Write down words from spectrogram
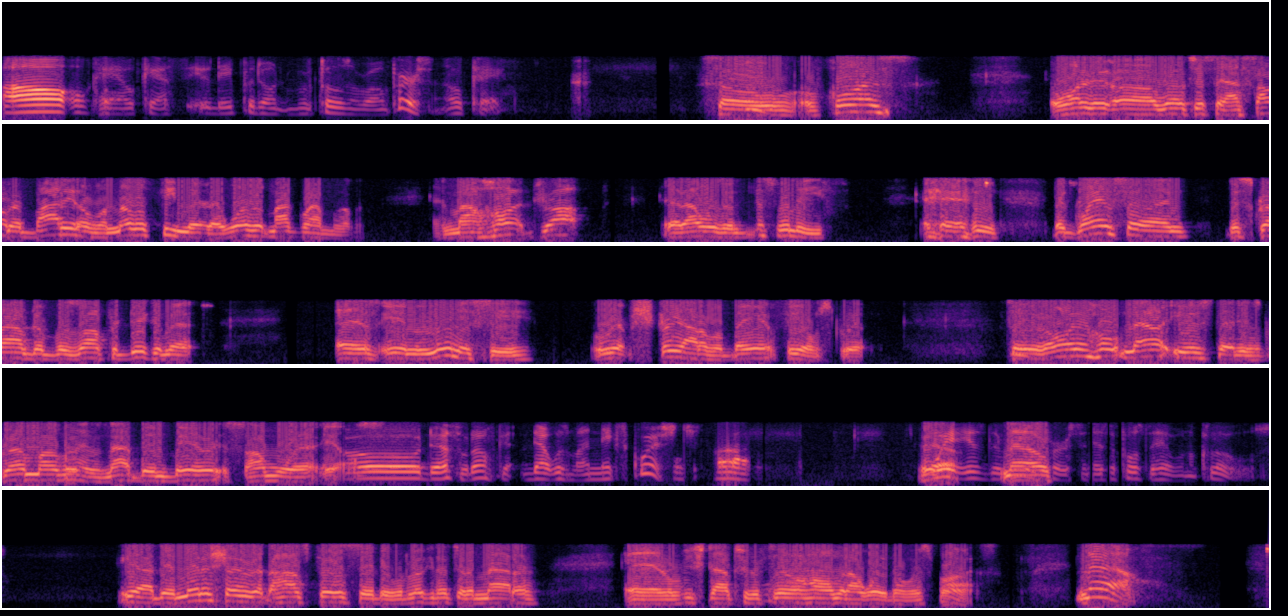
oh, okay, okay. I see. They put on clothes on the wrong person. Okay. So, of course, one of the uh, relatives said, I saw the body of another female that wasn't my grandmother. And my heart dropped, and I was in disbelief. And the grandson described the bizarre predicament as in lunacy ripped straight out of a bad film script. So his only hope now is that his grandmother has not been buried somewhere else. Oh, that's what I'm. That was my next question. Wow. Yeah. Where is the now, real person they're supposed to have on the clothes? Yeah, the administrators at the hospital said they were looking into the matter and reached out to the funeral home and are waiting on response. Now,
